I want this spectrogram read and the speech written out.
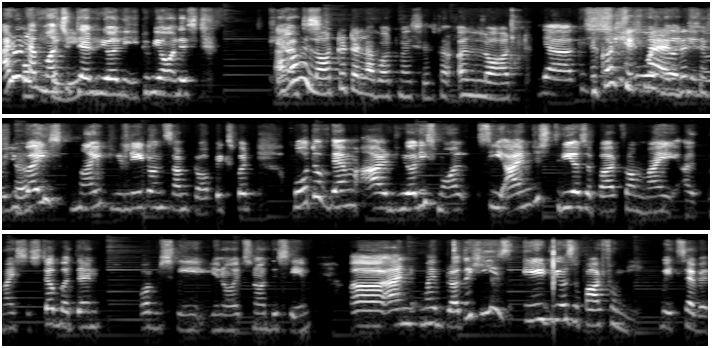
i don't have much to tell really to be honest. I I'm have a lot to tell about my sister. A lot. yeah Because she's my older, eldest you know. You guys might relate on some topics but both of them are really small. See i'm just three years apart from my uh, my sister but then obviously you know it's not the same. Uh, and my brother he's eight years apart from me. Wait seven.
